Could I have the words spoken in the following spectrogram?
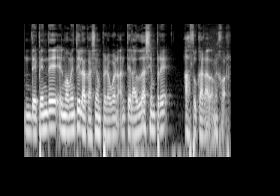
depende el momento y la ocasión, pero bueno, ante la duda siempre azucarado mejor.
